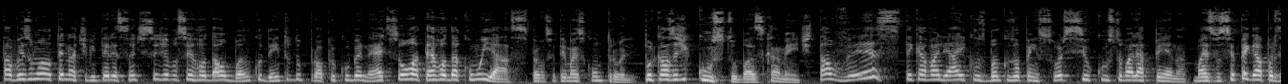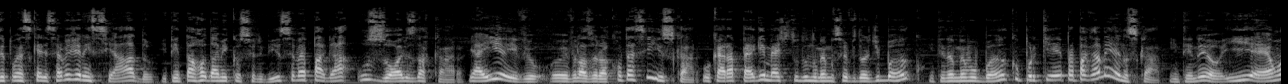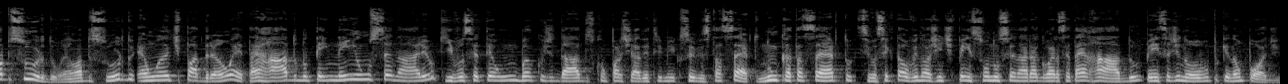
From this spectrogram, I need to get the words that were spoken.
Talvez uma alternativa interessante seja você rodar o banco dentro do próprio Kubernetes ou até rodar como IaaS, para você ter mais controle. Por causa de custo, basicamente. Talvez tenha que avaliar aí com os bancos open source se o custo vale a pena. Mas você pegar, por exemplo, um SQL Server gerenciado e tentar rodar microserviço, você vai pagar os olhos da cara. E aí, Evil, Evil Lazaro, acontece isso, cara. O cara pega e mete tudo no mesmo servidor de banco, entendeu? No mesmo banco, porque é pra pagar menos, cara. Entendeu? E é um absurdo. É um absurdo, é um antipadrão, é, tá errado, não tem nenhum cenário que você ter um banco de dados compartilhado entre microserviços tá certo. Nunca tá certo. Se você que tá ouvindo a gente pensou num cenário agora, você tá errado. Pensa de novo, porque não pode.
